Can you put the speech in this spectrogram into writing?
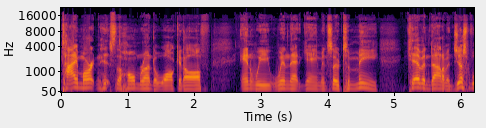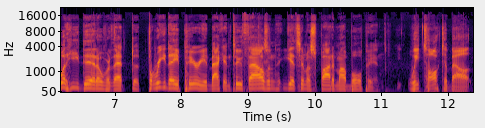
Ty Martin hits the home run to walk it off, and we win that game. And so to me, Kevin Donovan, just what he did over that uh, three day period back in 2000, gets him a spot in my bullpen. We talked about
